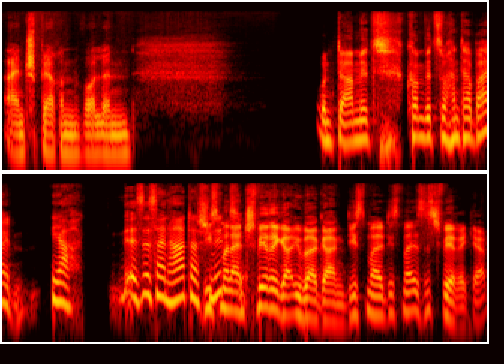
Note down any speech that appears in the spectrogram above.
einsperren wollen? Und damit kommen wir zu Hunter Biden. Ja, Es ist ein harter Schritt. Diesmal ein schwieriger Übergang. Diesmal, diesmal ist es schwierig, ja.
